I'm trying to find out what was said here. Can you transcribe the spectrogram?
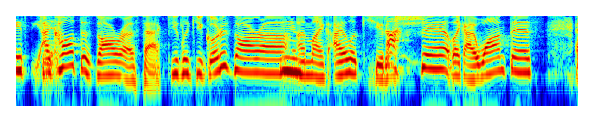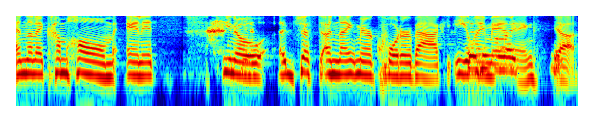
it's I call it the Zara effect. You like you go to Zara, Mm. I'm like I look cute Ah. as shit, like I want this, and then I come home and it's you know just a nightmare quarterback, Eli Doesn't look- Manning. yeah.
